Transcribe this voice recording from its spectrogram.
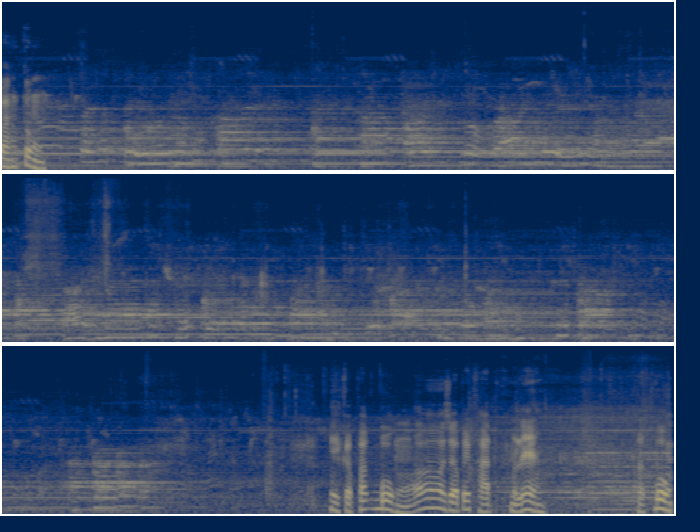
กวางตุ้ง นี่กับผักบุ้งอ๋อจะเอาไปผัดมาแรงผักบุ้ง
